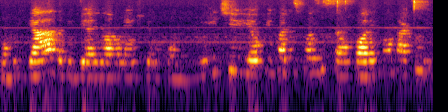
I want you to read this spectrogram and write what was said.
Obrigada, Viviane, novamente pelo convite e eu fico à disposição. Podem contar comigo.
